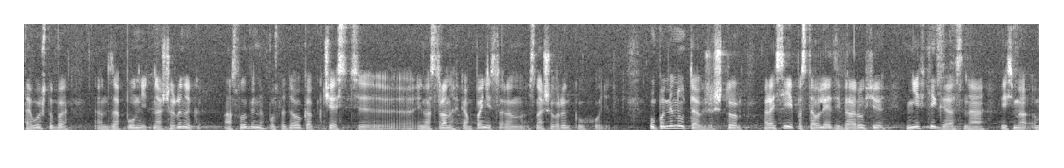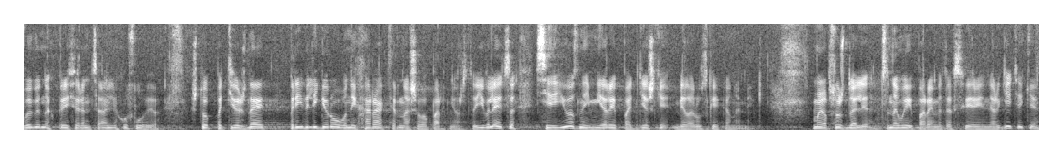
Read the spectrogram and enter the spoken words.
того, чтобы заполнить наш рынок, особенно после того, как часть иностранных компаний с нашего рынка уходит. Упомяну также, что Россия поставляет в Белоруссию нефть и газ на весьма выгодных преференциальных условиях, что подтверждает привилегированный характер нашего партнерства и является серьезной мерой поддержки белорусской экономики. Мы обсуждали ценовые параметры в сфере энергетики.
